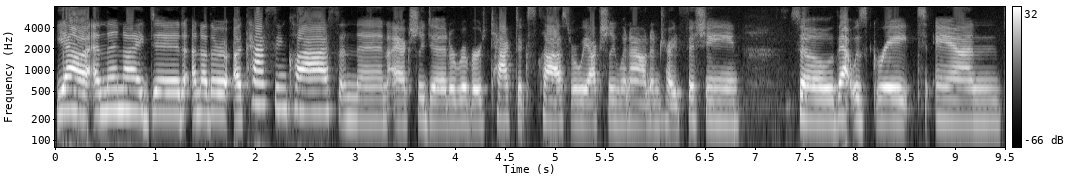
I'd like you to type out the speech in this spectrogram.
yeah, and then I did another a casting class, and then I actually did a river tactics class where we actually went out and tried fishing. So that was great, and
